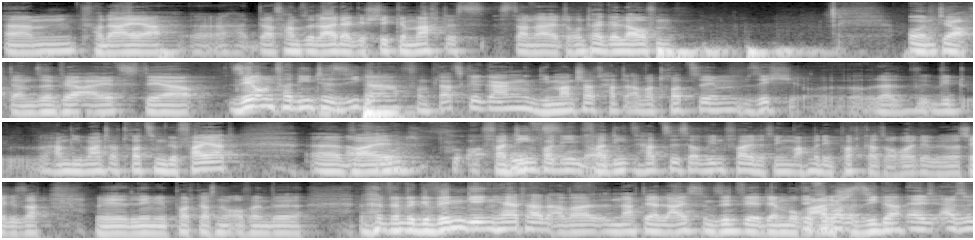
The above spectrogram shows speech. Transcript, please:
Ähm, von daher, äh, das haben sie leider geschickt gemacht, ist, ist dann halt runtergelaufen. Und ja, dann sind wir als der sehr unverdiente Sieger vom Platz gegangen. Die Mannschaft hat aber trotzdem sich, oder wir haben die Mannschaft trotzdem gefeiert, äh, weil Absolut. verdient, verdient, auch. hat sie es auf jeden Fall. Deswegen machen wir den Podcast auch heute. Du hast ja gesagt, wir nehmen den Podcast nur auf, wenn wir, wenn wir gewinnen gegen Hertha. Aber nach der Leistung sind wir der moralische Aber, Sieger. äh, Also,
